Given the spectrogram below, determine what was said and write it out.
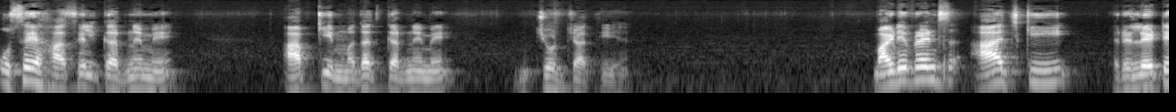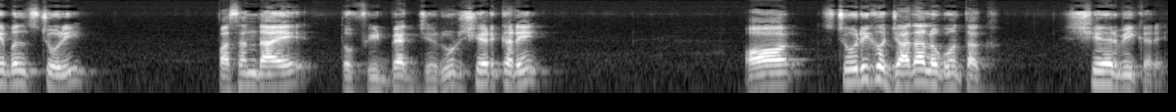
उसे हासिल करने में, आपकी मदद करने में जुट जाती है। माय डियर फ्रेंड्स आज की रिलेटेबल स्टोरी पसंद आए तो फीडबैक ज़रूर शेयर करें और स्टोरी को ज़्यादा लोगों तक शेयर भी करें।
